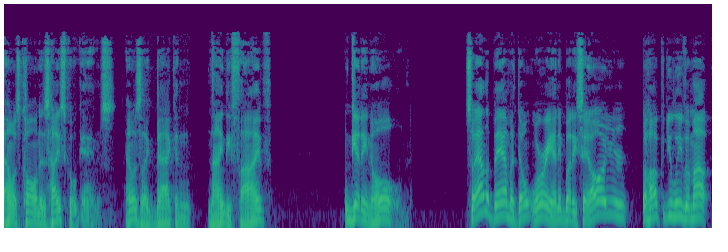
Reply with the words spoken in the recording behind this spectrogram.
I was calling his high school games. That was like back in 95. I'm getting old. So, Alabama, don't worry. Anybody say, oh, you're, how could you leave them out?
